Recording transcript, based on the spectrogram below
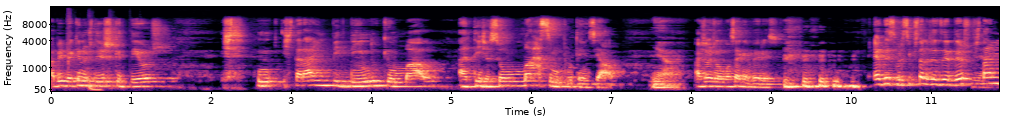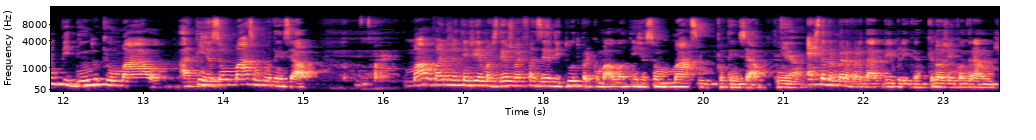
A Bíblia aqui nos diz que Deus estará impedindo que o mal atinja seu máximo potencial. Yeah. As pessoas não conseguem ver isso. é por esse versículo está nos a dizer: Deus está impedindo que o mal atinja seu máximo potencial. O mal vai nos atingir, mas Deus vai fazer de tudo para que o mal não atinja seu máximo potencial. Yeah. Esta é a primeira verdade bíblica que nós encontramos.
